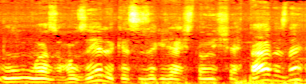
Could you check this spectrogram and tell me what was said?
umas roseiras, que essas aqui já estão enxertadas, né?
